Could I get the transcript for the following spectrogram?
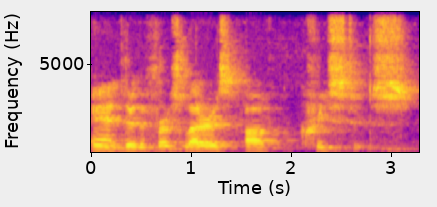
And they're the first letters of Christus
